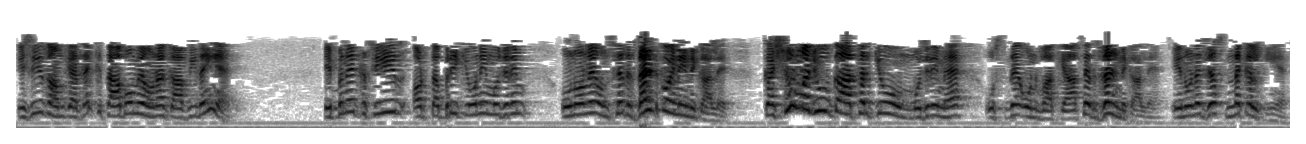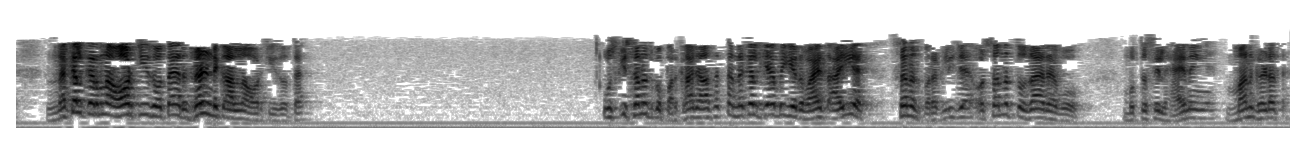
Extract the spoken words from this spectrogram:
اسی لیے تو ہم کہتے ہیں کتابوں میں ہونا کافی نہیں ہے۔ ابن کثیر اور تبری کیوں نہیں مجرم؟ انہوں نے ان سے رزلٹ کوئی نہیں نکالے۔ کشور مجوب کا اثر کیوں مجرم ہے؟ اس نے ان واقعات سے رزلٹ نکالے ہیں۔ انہوں نے جسٹ نقل کی ہیں۔ نقل کرنا اور چیز ہوتا ہے، رزلٹ نکالنا اور چیز ہوتا ہے۔ اس کی صنعت کو پرکھا جا سکتا ہے۔ نقل کیا بھائی یہ روایت آئی ہے صنعت پرکھ لی جائے۔ اور صنعت تو ظاہر ہے وہ متصل ہے نہیں ہے، من گھڑت ہے۔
